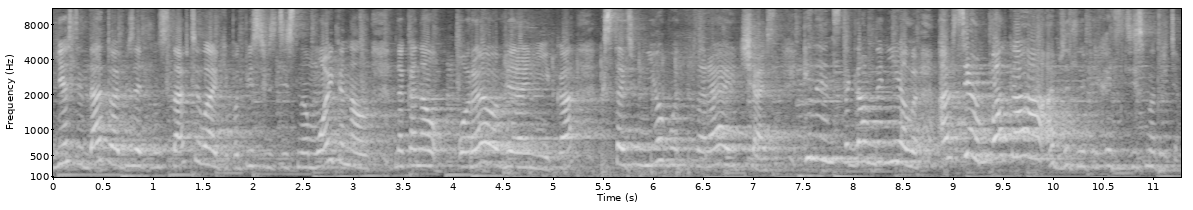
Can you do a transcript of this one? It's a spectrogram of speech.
Если да, то обязательно ставьте лайки, подписывайтесь на мой канал, на канал Орео Вероника. Кстати, у нее будет вторая часть. И на инстаграм Даниэлы. А всем пока! Обязательно приходите и смотрите.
